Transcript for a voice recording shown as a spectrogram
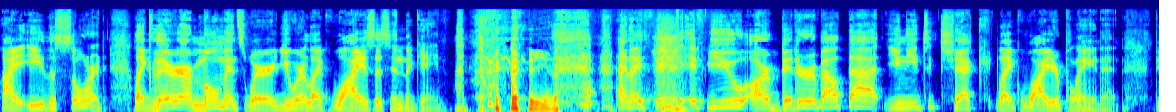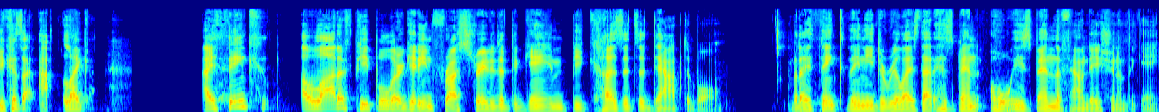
i.e., the sword. Like there are moments where you are like, why is this in the game? yeah. And I think if you are bitter about that, you need to check like why you're playing it. Because I, like I think a lot of people are getting frustrated at the game because it's adaptable. But I think they need to realize that has been always been the foundation of the game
